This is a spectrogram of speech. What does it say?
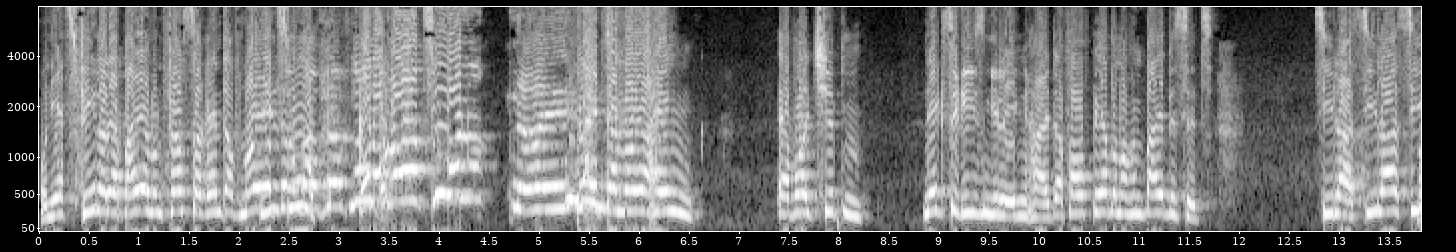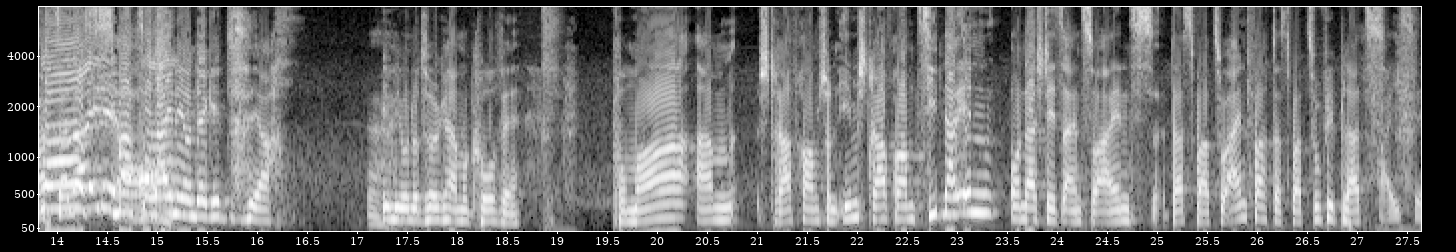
Und jetzt Fehler der Bayern und Förster rennt auf Neuer Hier zu. Lauf, lauf, lauf. Rennt auf Neuer zu. Nein. Bleibt dann Neuer hängen. Er wollte chippen. Nächste Riesengelegenheit. Der VfB aber noch im Ballbesitz. Silas, Silas, Silas macht's alleine, macht's oh. alleine und er geht ja, ja. in die Untertürkheimer Kurve. Komar am Strafraum, schon im Strafraum, zieht nach innen und da steht es 1 zu 1. Das war zu einfach, das war zu viel Platz. Scheiße.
